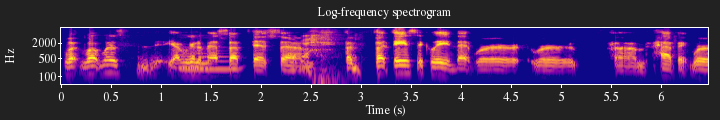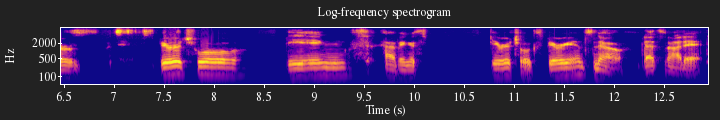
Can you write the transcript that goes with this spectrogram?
what what was I'm going to mess up this, um, okay. but but basically that we're we're um, having we're spiritual beings having a spiritual experience. No, that's not it.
